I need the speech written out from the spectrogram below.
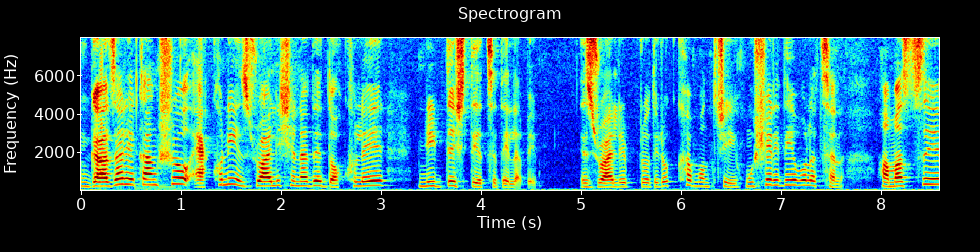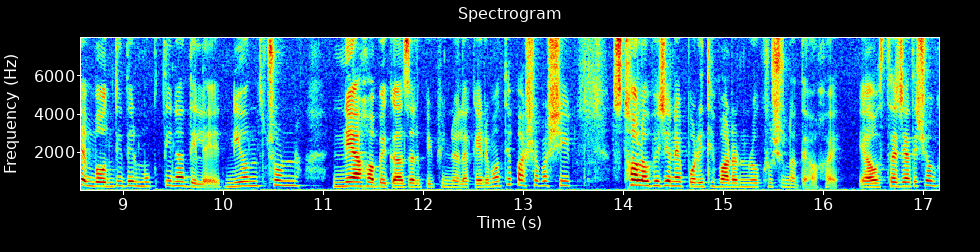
গাজার একাংশ এখনই ইসরায়েলি সেনাদের দখলের নির্দেশ দিয়েছে তেলাবিব ইসরায়েলের প্রতিরক্ষা মন্ত্রী হুঁশিয়ারি দিয়ে বলেছেন, হামাসে বন্দীদের মুক্তি না দিলে নিয়ন্ত্রণ নেওয়া হবে গাজার বিভিন্ন এলাকায় এর মধ্যে পাশাপাশি স্থল অভিযানের পরিধি বাড়ানোর ঘোষণা দেওয়া হয়। এ অবস্থায় জাতিসংঘ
